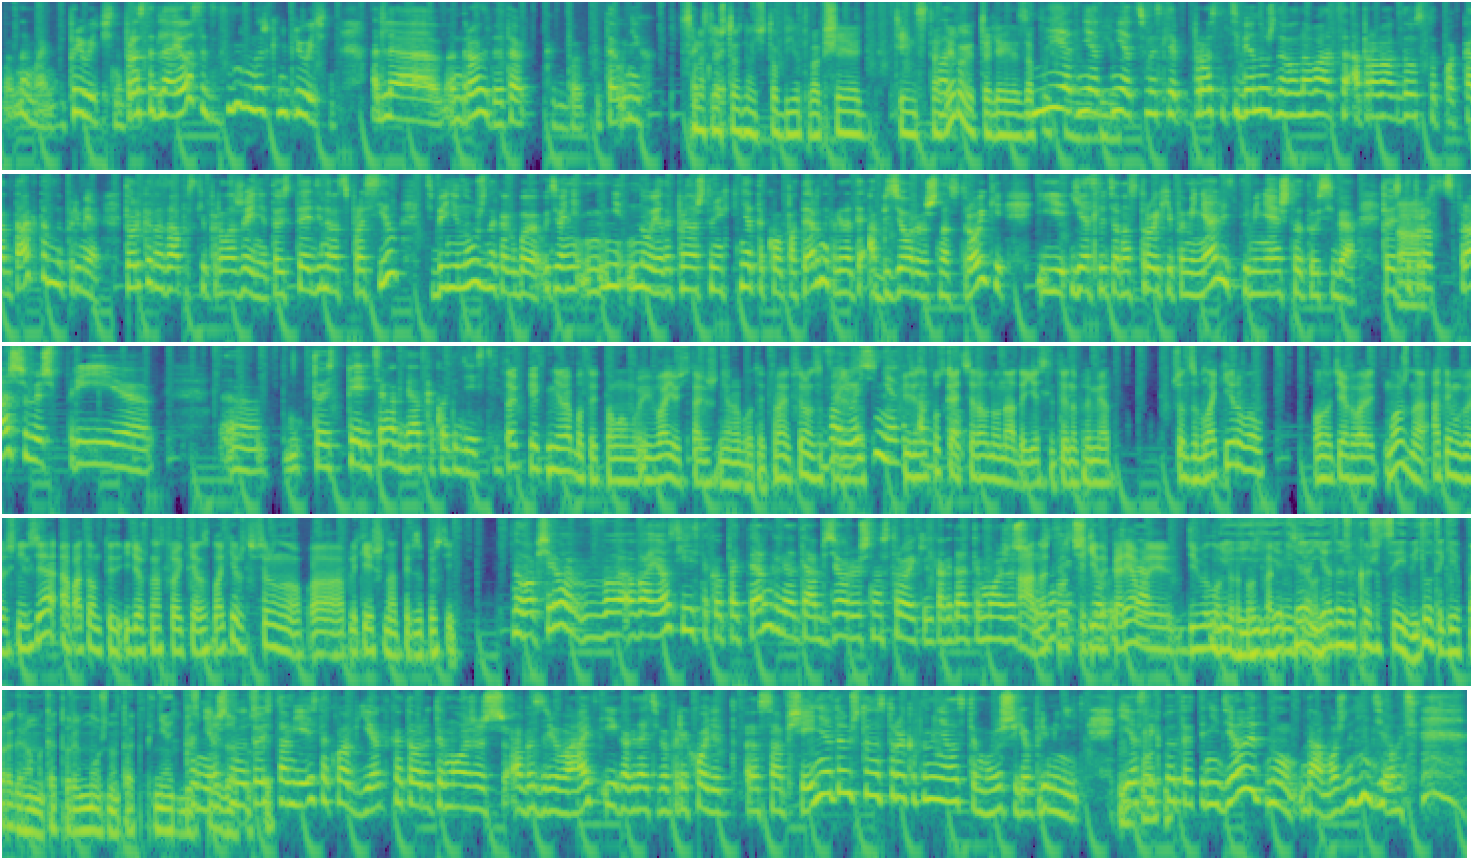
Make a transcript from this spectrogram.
Нормально, привычно. Просто для iOS это немножко непривычно, а для Android это как бы, это у них... В смысле, что значит убьют? Вообще деинсталируют а... или запустят? Нет, нет, убьют? нет, в смысле, просто тебе нужно волноваться о правах доступа к контактам, например, только на запуске приложения. То есть ты один раз спросил, тебе не нужно как бы, у тебя не, не ну, я так понимаю, что у них нет такого паттерна, когда ты обзервишь настройки, и если у тебя настройки поменялись, ты меняешь что-то у себя. То есть а. ты просто спрашиваешь при то есть перед тем, как делать какое-то действие. Так как не работает, по-моему, и в iOS также не работает, правильно? Все равно в iOS нет. Перезапускать все равно надо, если ты, например, что-то заблокировал, он у тебя говорит, можно, а ты ему говоришь, нельзя, а потом ты идешь в настройки разблокируешь, все равно а, application надо перезапустить. Ну, вообще в, в iOS есть такой паттерн, когда ты обзорываешь настройки, и когда ты можешь А, ну это просто какие-то корявые тебя... девелоперы не, просто я, так не я, я даже, кажется, и видел такие программы, которые можно так менять без Конечно, ну, то есть там есть такой объект, который ты можешь обозревать, и когда тебе приходит э, сообщение о том, что настройка поменялась, ты можешь ее применить. Ну, Если кто-то это не делает, ну, да, можно не делать.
